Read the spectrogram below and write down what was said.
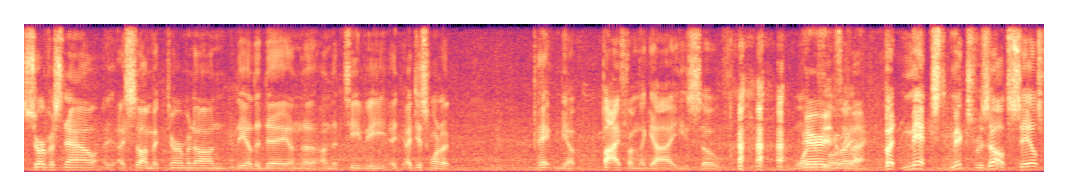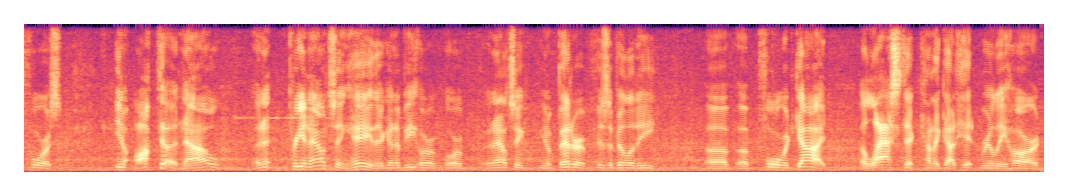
ServiceNow. I, I saw McDermott on the other day on the on the TV. I, I just want to pay, you know, buy from the guy. He's so wonderful, right? But mixed, mixed results. Salesforce, you know, Okta now pre-announcing, hey, they're going to be, or, or announcing, you know, better visibility, uh, forward guide. Elastic kind of got hit really hard.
